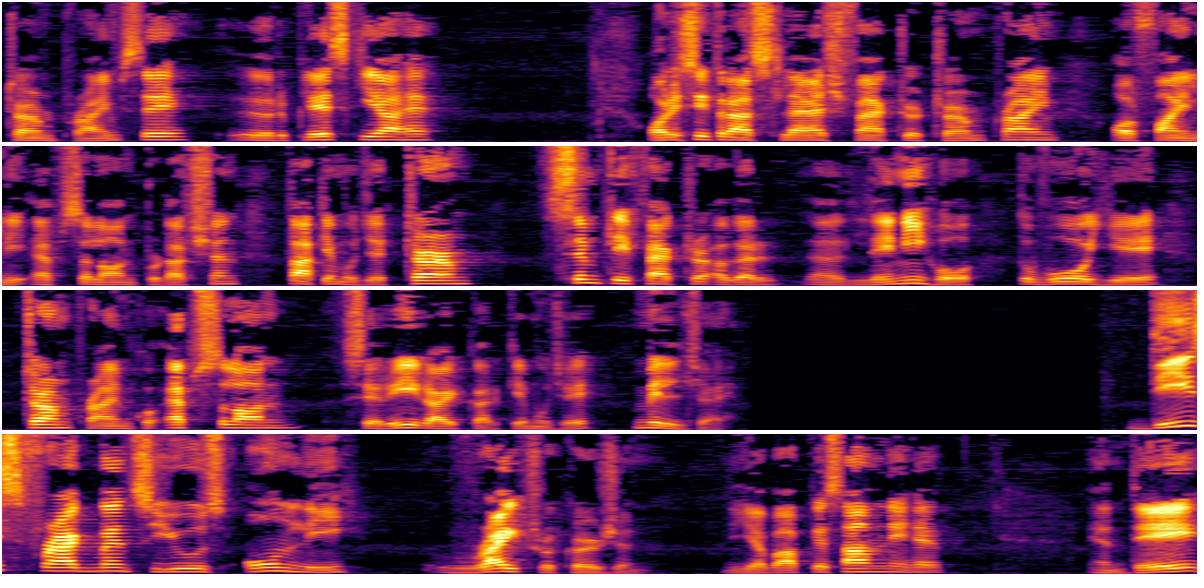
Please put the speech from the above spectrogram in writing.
ٹرم پرائم سے ریپلیس کیا ہے۔ اور اسی طرح سلیش فیکٹر ٹرم پرائم اور فائنلی ایپسلون پروڈکشن تاکہ مجھے ٹرم سمپلی فیکٹر اگر لینی ہو، تو وہ یہ ٹرم پرائم کو ایپسلون سے ری رائٹ کر کے مجھے مل جائے۔ These fragments use only right recursion یہ اب آپ کے سامنے ہے۔ And they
